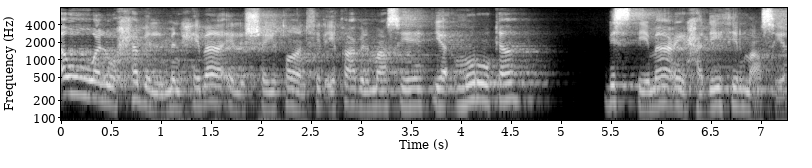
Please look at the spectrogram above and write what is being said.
أول حبل من حبائل الشيطان في الإيقاع بالمعصية يأمرك باستماع حديث المعصية.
